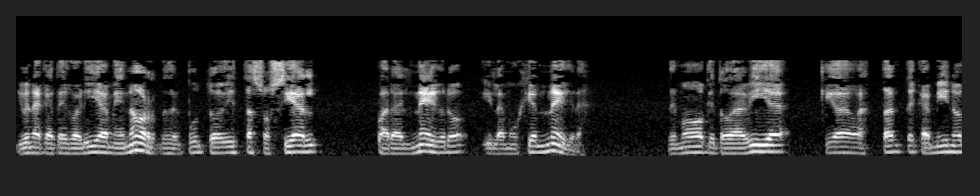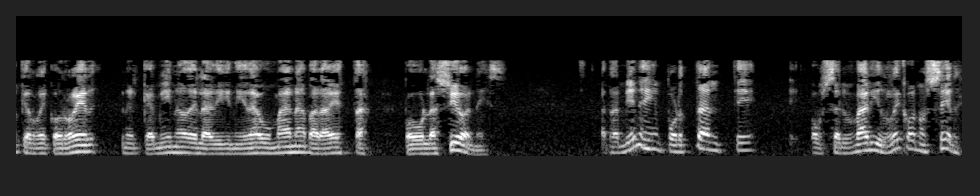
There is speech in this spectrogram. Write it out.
y una categoría menor desde el punto de vista social para el negro y la mujer negra. De modo que todavía queda bastante camino que recorrer en el camino de la dignidad humana para estas poblaciones. También es importante observar y reconocer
